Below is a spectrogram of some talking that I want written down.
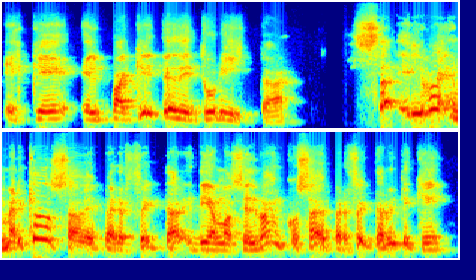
es que el paquete de turista, el, mercado sabe perfectamente, digamos, el banco sabe perfectamente que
